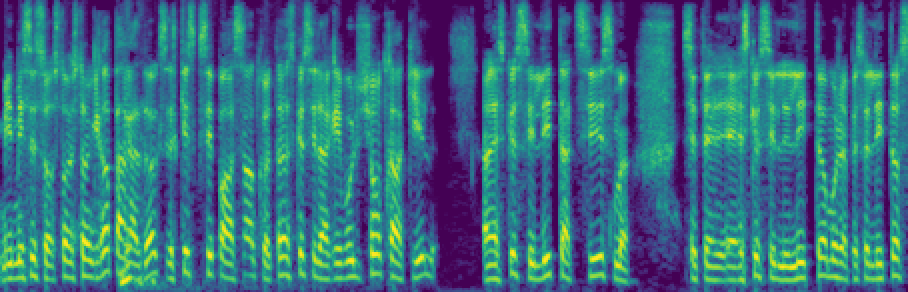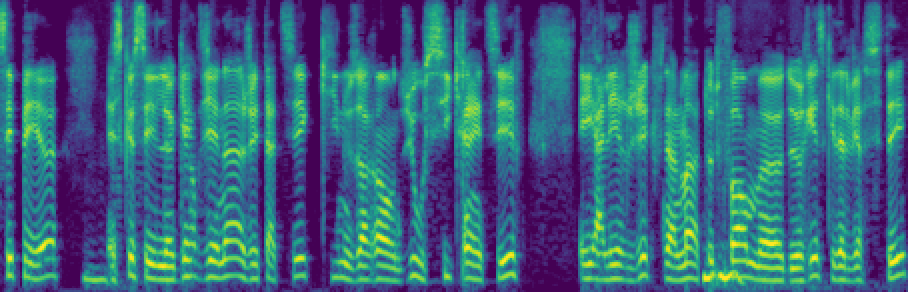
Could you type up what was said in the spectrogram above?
Mais, mais c'est ça, c'est un, grand paradoxe. Qu'est-ce qui s'est passé entre-temps? Est-ce que c'est la révolution tranquille? Hein, est-ce que c'est l'étatisme? Est-ce que c'est l'État, moi j'appelle ça l'État CPE? Mm-hmm. Est-ce que c'est le gardiennage étatique qui nous a rendus aussi craintifs et allergiques finalement à toute mm-hmm. forme euh, de risque et d'adversité?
